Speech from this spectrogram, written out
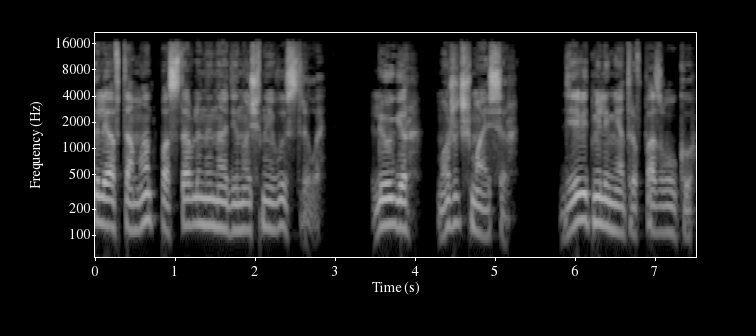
или автомат, поставленный на одиночные выстрелы. Люгер, может, Шмайсер. Девять миллиметров по звуку.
